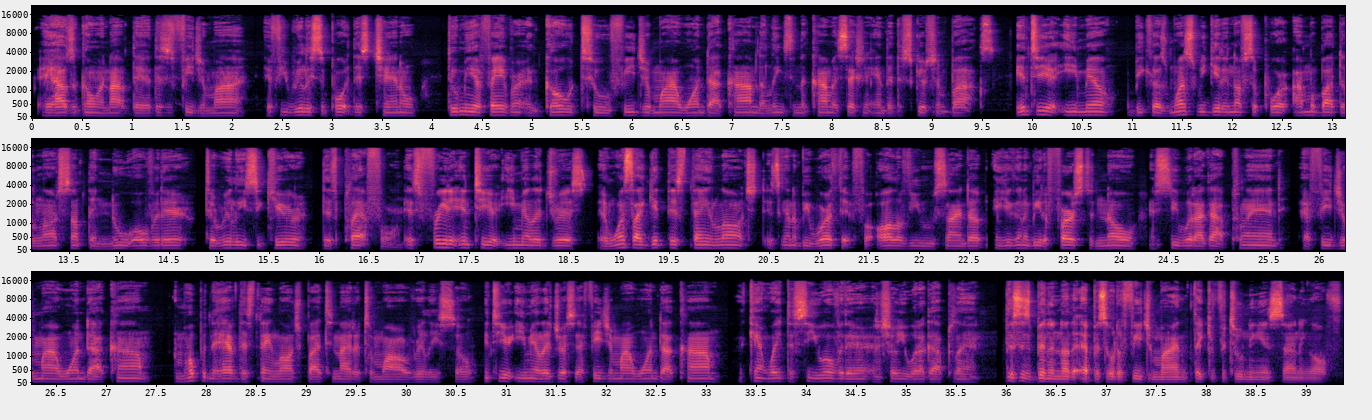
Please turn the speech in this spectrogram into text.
Hey, how's it going out there? This is Feed Your Mind. If you really support this channel, do me a favor and go to feedyourmind1.com. The link's in the comment section and the description box. Enter your email because once we get enough support, I'm about to launch something new over there to really secure this platform. It's free to enter your email address. And once I get this thing launched, it's going to be worth it for all of you who signed up. And you're going to be the first to know and see what I got planned at feedyourmind1.com. I'm hoping to have this thing launched by tonight or tomorrow, really. So enter your email address at feedyourmind1.com. I can't wait to see you over there and show you what I got planned. This has been another episode of Feed Your Mind. Thank you for tuning in, signing off.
